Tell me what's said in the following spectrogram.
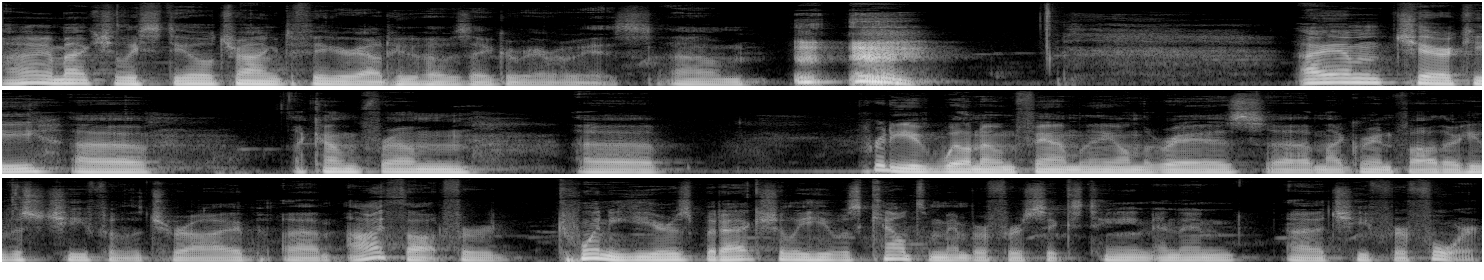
I am actually still trying to figure out who Jose Guerrero is. Um, I am Cherokee. Uh, I come from a pretty well-known family on the res. Uh, my grandfather, he was chief of the tribe. Um, I thought for 20 years, but actually he was council member for 16 and then uh, chief for four.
